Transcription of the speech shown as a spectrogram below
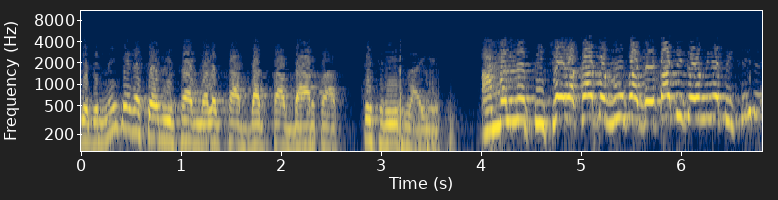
کے دن نہیں کہے گا چودھری صاحب، ملک صاحب، بد صاحب ڈار صاحب، تشریف لائیے۔ عمل نے پیچھے رکھا تو نو کا بیٹا بھی کیوں نہیں ہے پیچھے ہی رہے۔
